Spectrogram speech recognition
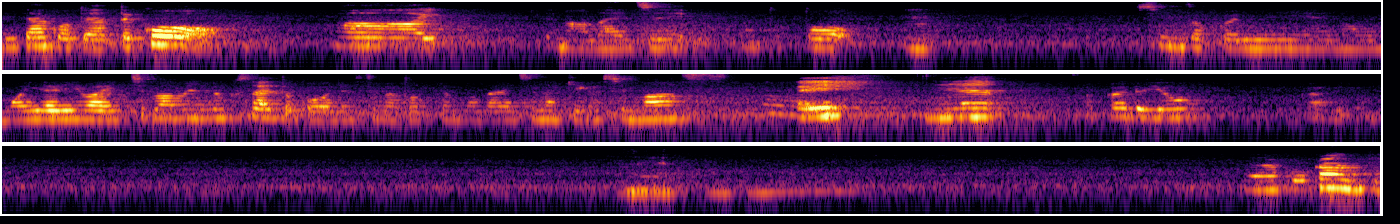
りたいことやってこう。はい。っていうのは大事なこと。と、うん、親族にへの思いやりは一番面倒くさいところですがとっても大事な気がします。はい。ね。わかるよ。わかるよ親子関係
